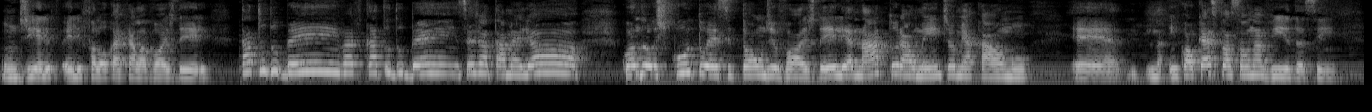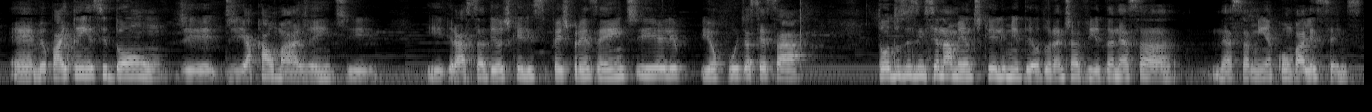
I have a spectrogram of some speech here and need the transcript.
um dia ele, ele falou com aquela voz dele: tá tudo bem, vai ficar tudo bem, você já tá melhor. Quando eu escuto esse tom de voz dele, é naturalmente eu me acalmo é, em qualquer situação na vida, assim. É, meu pai tem esse dom de, de acalmar a gente. E, e, graças a Deus que ele se fez presente e, ele, e eu pude acessar todos os ensinamentos que ele me deu durante a vida nessa, nessa minha convalescência.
